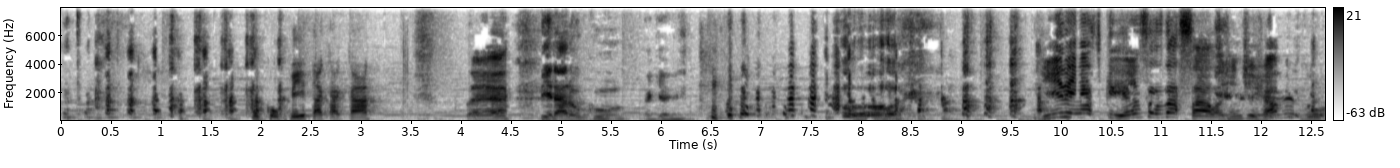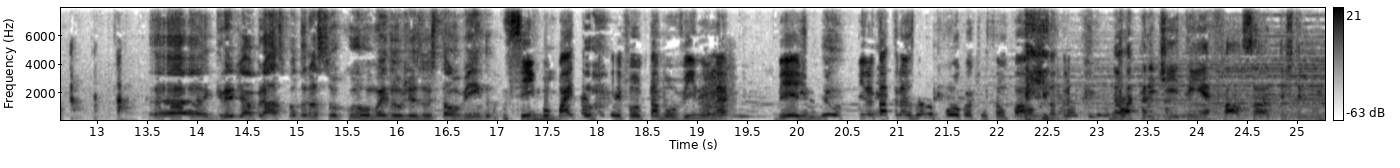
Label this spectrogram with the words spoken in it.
Tucupi, tacacá. É. Pirarucu. Aquele. Tirem as crianças da sala, a gente já avisou. Ah, grande abraço pra dona Socorro, mãe do Jesus tá ouvindo. Sim, pro pai também, que ele falou que tava ouvindo, né? Beijo, viu? O filho tá transando pouco aqui em São Paulo, tá tranquilo. Não acreditem, é falsa testemunha.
